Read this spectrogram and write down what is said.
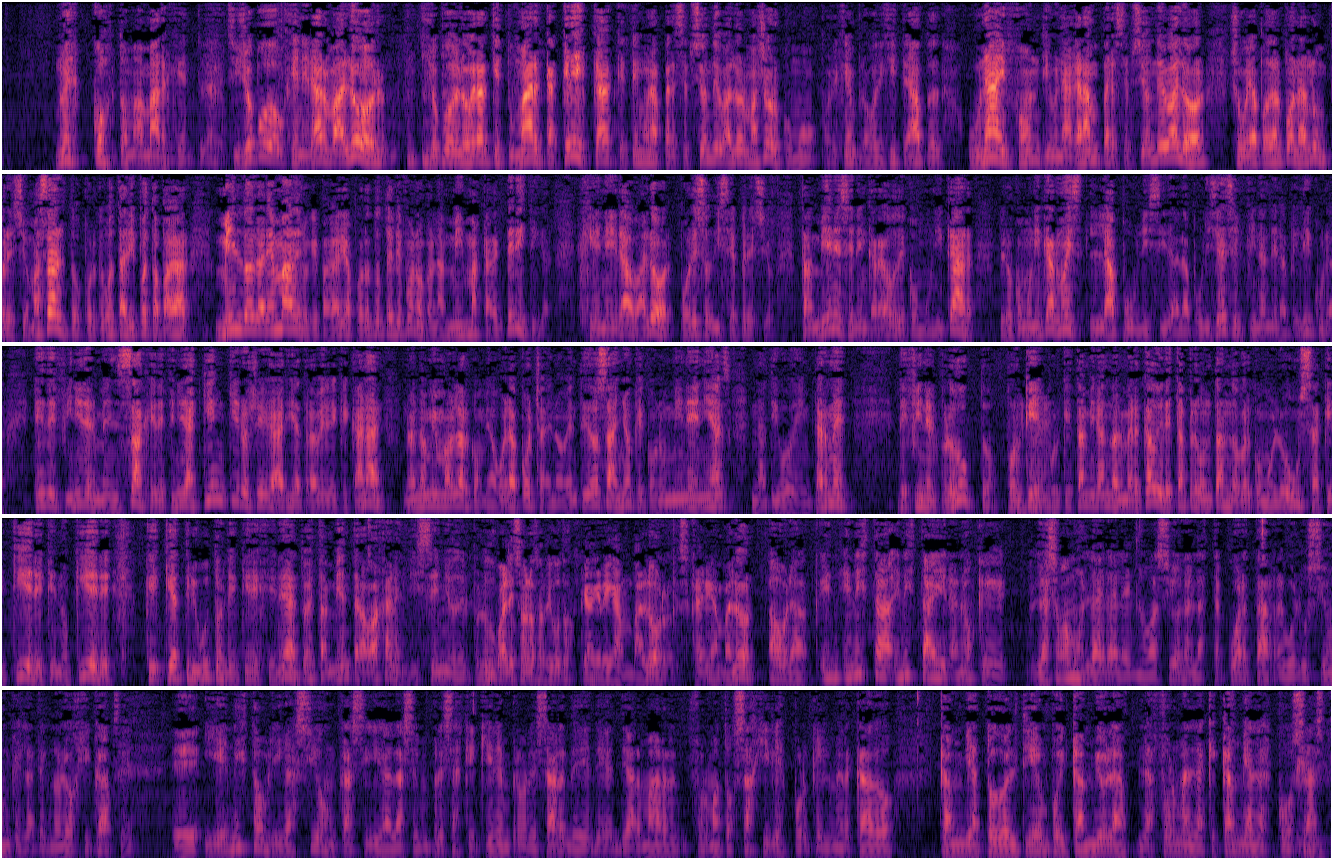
no es costo más margen. Si yo puedo generar valor, si yo puedo lograr que tu marca crezca, que tenga una percepción de valor mayor, como por ejemplo vos dijiste Apple, un iPhone tiene una gran percepción de valor, yo voy a poder ponerle un precio más alto, porque vos estás dispuesto a pagar mil dólares más de lo que pagaría por otro teléfono con las mismas características. Genera valor, por eso dice precio. También es el encargado de comunicar, pero comunicar no es la publicidad, la publicidad es el final de la película, es definir el mensaje, definir a quién quiero llegar y a través de qué canal. No es lo mismo hablar con mi abuela Pocha de 92 años que con un millennials nativo de Internet. Define el producto. ¿Por qué? Porque está mirando al mercado y le está preguntando a ver cómo lo usa, qué quiere, qué no quiere, qué, atributos le quiere generar. Entonces también trabaja en el diseño del producto. ¿Cuáles son los atributos que agregan valor? Que agregan valor. Ahora, en, esta, en esta era, ¿no? Que la llamamos la era de la innovación, en la cuarta revolución que es la tecnológica. Sí eh, y en esta obligación casi a las empresas que quieren progresar de, de, armar formatos ágiles porque el mercado cambia todo el tiempo y cambió la, forma en la que cambian las cosas.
